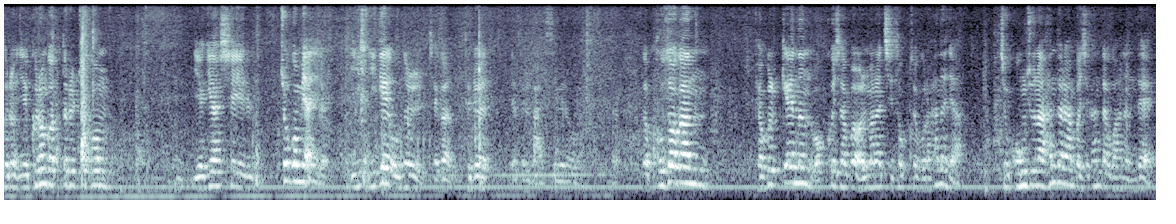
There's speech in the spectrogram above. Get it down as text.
그런 예, 그런 것들을 조금 얘기하실 조금이 아니라 이, 이게 오늘 제가 드려야 될 말씀이라고. 그러니까 부서 간 벽을 깨는 워크숍을 얼마나 지속적으로 하느냐 지금 공주나 한 달에 한 번씩 한다고 하는데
